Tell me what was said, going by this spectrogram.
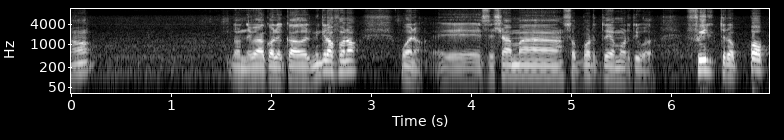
¿no? donde va colocado el micrófono, bueno, se llama soporte amortiguador, filtro pop,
